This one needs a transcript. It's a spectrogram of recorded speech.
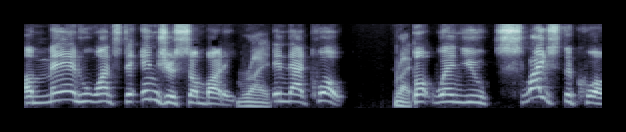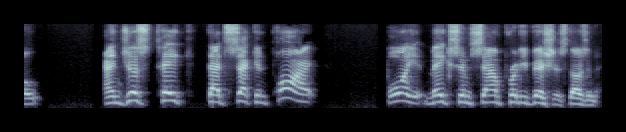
a man who wants to injure somebody right. in that quote. Right. But when you slice the quote and just take that second part, boy, it makes him sound pretty vicious, doesn't it?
